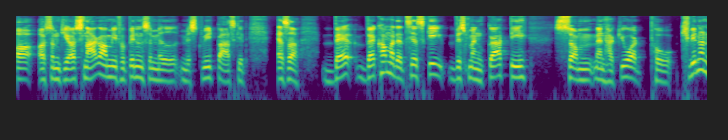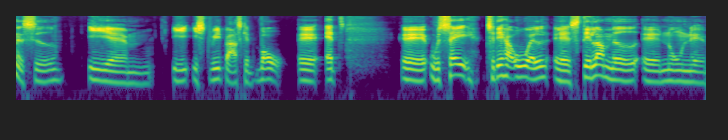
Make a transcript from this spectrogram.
og, og som de også snakker om i forbindelse med, med street basket. Altså, hvad, hvad kommer der til at ske, hvis man gør det, som man har gjort på kvindernes side i, øh, i, i street basket, hvor øh, at øh, USA til det her OL øh, stiller med øh, nogle... Øh,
